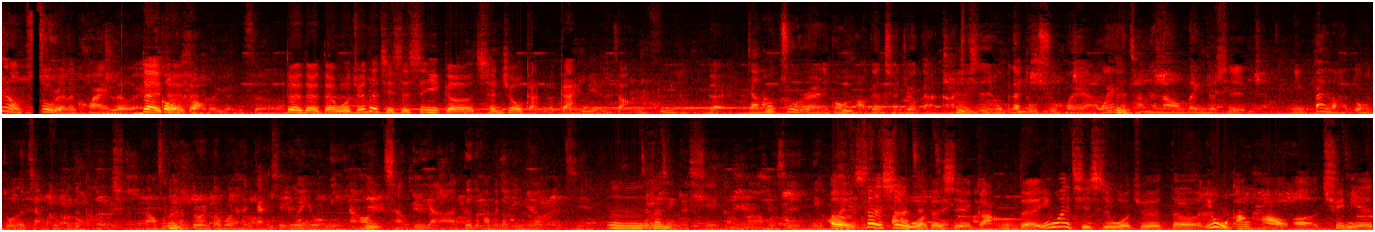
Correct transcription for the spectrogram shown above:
那种助人的快乐，哎，更好的原则。对对对，我觉得其实是一个成就感的概念，这样子。对，讲到助人共好跟成就感，就是我们在读书会啊，我也很常看到 Lin，就是。你办了很多很多的讲座或者课程，然后甚至很多人都会很感谢，因为有你，然后场地啊各个方面都迎刃而解。嗯嗯，这算是你的斜杠吗？或是你呃，算是我的斜杠。对，因为其实我觉得，因为我刚好呃去年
